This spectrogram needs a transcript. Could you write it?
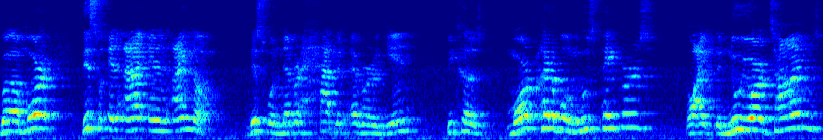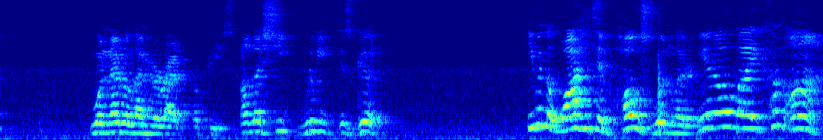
But more this and I and I know this will never happen ever again because more credible newspapers like the New York Times will never let her write a piece unless she really is good. Even the Washington Post wouldn't let her. You know, like come on.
